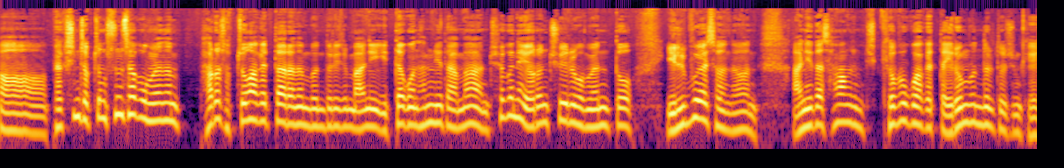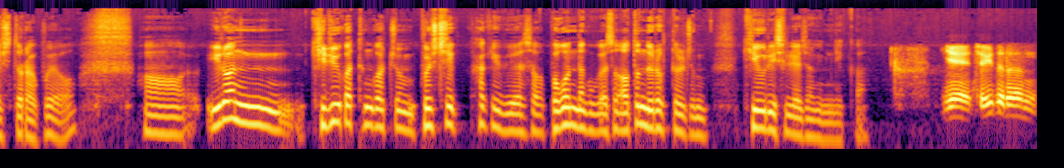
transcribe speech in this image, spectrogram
어, 백신 접종 순서 보면은 바로 접종하겠다라는 분들이 좀 많이 있다고는 합니다만 최근에 여론 추이를 보면 또 일부에서는 아니다 상황 좀 지켜보고 하겠다 이런 분들도 좀 계시더라고요. 어, 이런 기류 같은 것 좀 불식하기 위해서 보건당국에서는 어떤 노력들 좀 기울이실 예정입니까? 예, 저희들은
